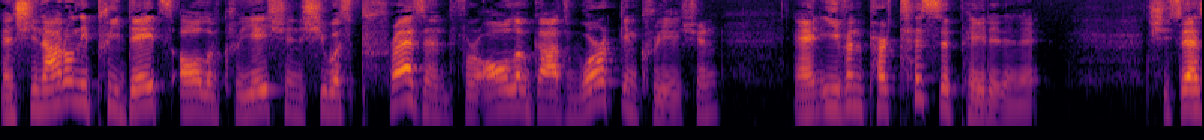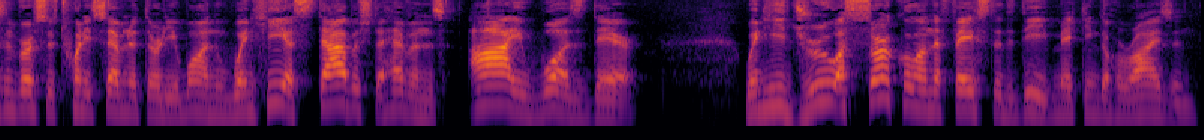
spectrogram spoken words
And she not only predates all of creation, she was present for all of God's work in creation and even participated in it. She says in verses 27 to 31 When he established the heavens, I was there when he drew a circle on the face of the deep, making the horizon,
